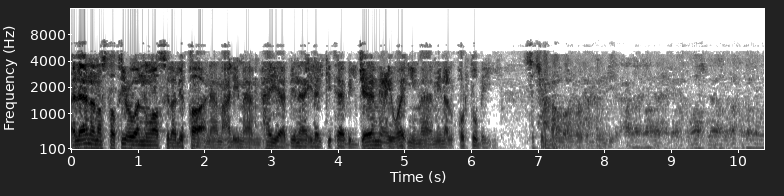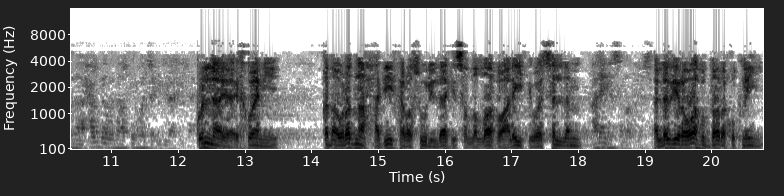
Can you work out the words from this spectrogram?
الآن نستطيع أن نواصل لقاءنا مع الإمام. هيا بنا إلى الكتاب الجامع وإمامنا القرطبي. سبحان الله كنا يا إخواني قد أوردنا حديث رسول الله صلى الله عليه وسلم الذي رواه الدار قطني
